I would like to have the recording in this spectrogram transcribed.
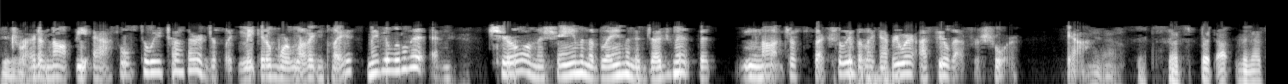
Yeah. try to not be assholes to each other and just like make it a more loving place, maybe a little bit, and chill on the shame and the blame and the judgment that not just sexually but like everywhere. I feel that for sure. Yeah. Yeah, that's, that's but uh, I mean that's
